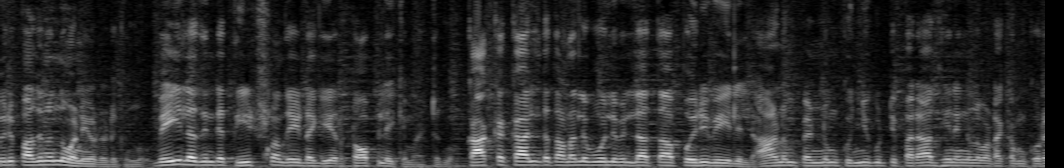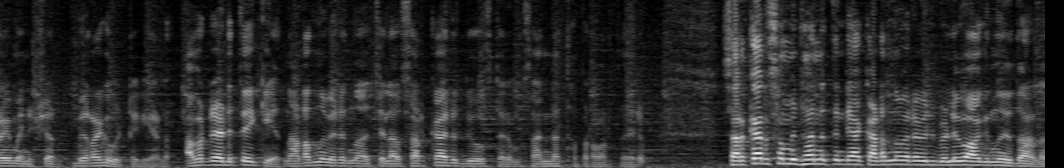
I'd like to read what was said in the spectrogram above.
ഒരു പതിനൊന്ന് മണിയോടെ എടുക്കുന്നു. വെയിൽ അതിന്റെ തീക്ഷ്ണതയുടെ ഗിയർ ടോപ്പിലേക്ക് മാറ്റുന്നു. കാക്കക്കാലിന്റെ തണൽ പോലുമില്ലാത്ത പൊരിവെയിലിൽ ആണും പെണ്ണും കുഞ്ഞുകുട്ടി പരാധീനങ്ങളും അടക്കം കുറേ മനുഷ്യർ വിറക് വിട്ടുകയാണ്. അവരുടെ അടുത്തേക്ക് നടന്നു വരുന്ന ചില സർക്കാർ ഉദ്യോഗസ്ഥരും സന്നദ്ധ പ്രവർത്തകരും. സർക്കാർ സംവിധാനത്തിന്റെ ആ കടന്നുവരവിൽ വെളിവാകുന്നത് ഇതാണ്.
